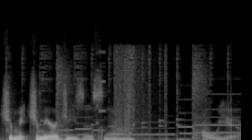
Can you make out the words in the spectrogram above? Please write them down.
Chim- Chimera Jesus now. Oh, yeah.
